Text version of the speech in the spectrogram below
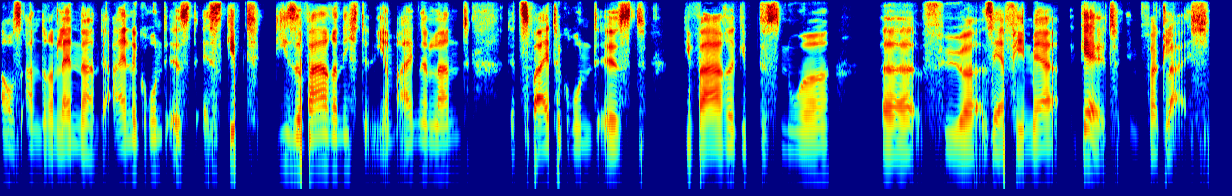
aus anderen Ländern. Der eine Grund ist, es gibt diese Ware nicht in ihrem eigenen Land. Der zweite Grund ist, die Ware gibt es nur äh, für sehr viel mehr Geld im Vergleich.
